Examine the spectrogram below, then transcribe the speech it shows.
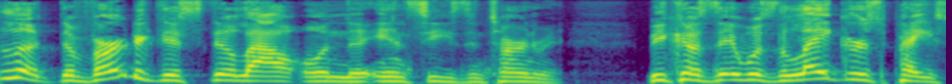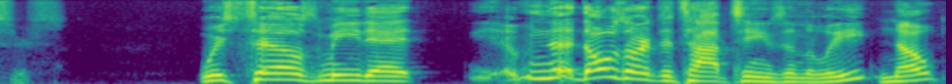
look, the verdict is still out on the in-season tournament because it was the Lakers Pacers, which tells me that those aren't the top teams in the league. Nope.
